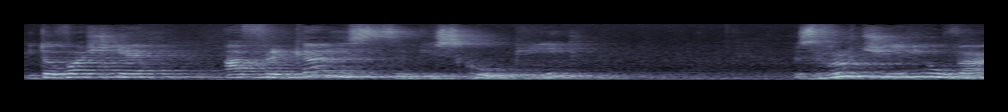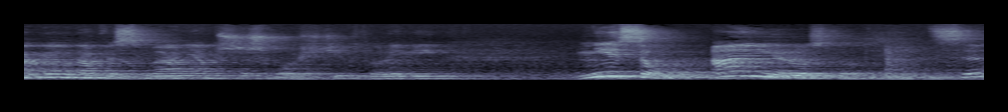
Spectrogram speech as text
I to właśnie afrykańscy biskupi zwrócili uwagę na wysłania przyszłości, którymi nie są ani rozgodnicy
